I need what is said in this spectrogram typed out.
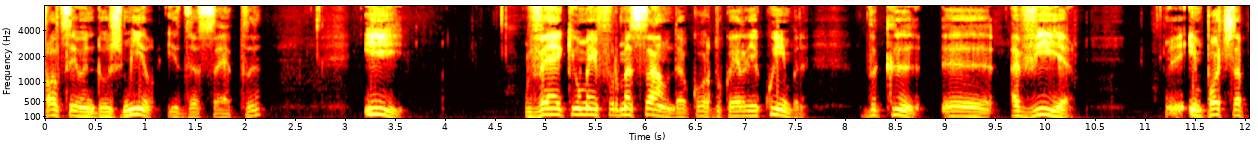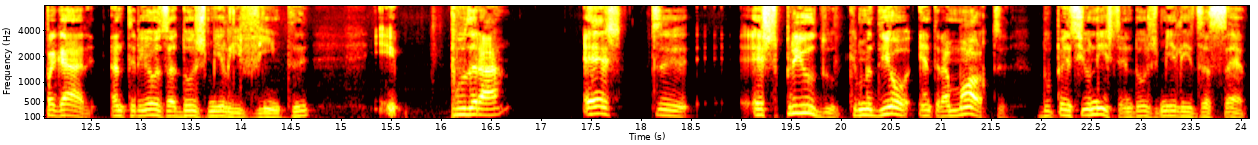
faleceu em 2017 e vem aqui uma informação, de acordo com a Elia Coimbra, de que eh, havia impostos a pagar anteriores a 2020, poderá este, este período que mediou entre a morte do pensionista em 2017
